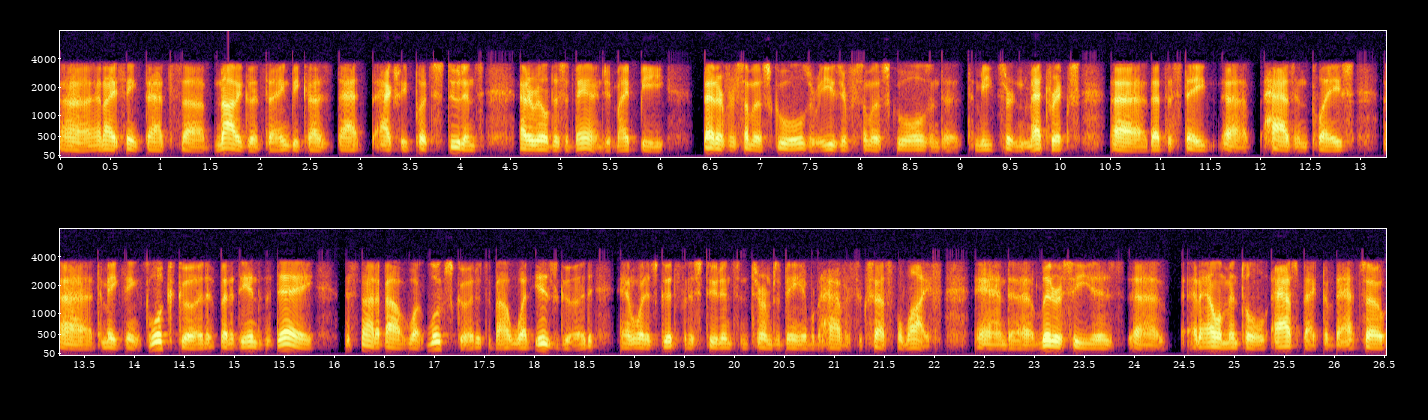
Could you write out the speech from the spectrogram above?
Uh, and I think that's uh, not a good thing because that actually puts students at a real disadvantage. It might be better for some of the schools or easier for some of the schools and to, to meet certain metrics uh, that the state uh, has in place uh, to make things look good. But at the end of the day, it's not about what looks good, it's about what is good and what is good for the students in terms of being able to have a successful life. And uh, literacy is uh, an elemental aspect of that. So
